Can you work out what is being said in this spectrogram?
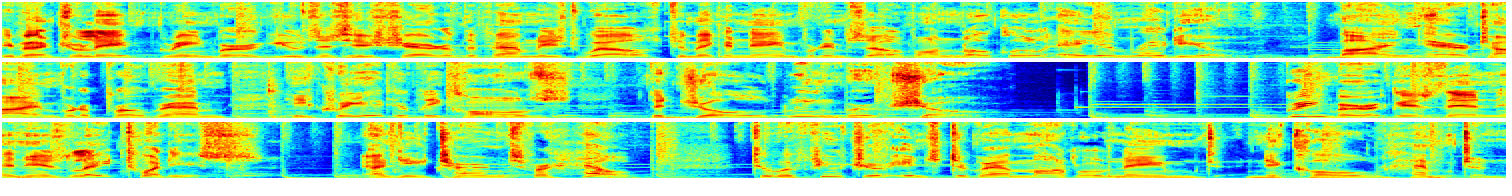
Eventually, Greenberg uses his share of the family's wealth to make a name for himself on local AM radio, buying airtime for a program he creatively calls The Joel Greenberg Show. Greenberg is then in his late 20s, and he turns for help to a future Instagram model named Nicole Hampton.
